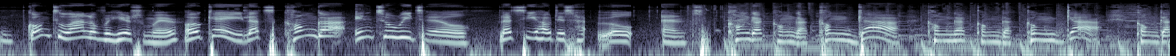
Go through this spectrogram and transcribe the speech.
um, going to land over here somewhere. Okay, let's conga into retail. Let's see how this will end. Conga, conga, conga. Conga, conga, conga. Conga,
